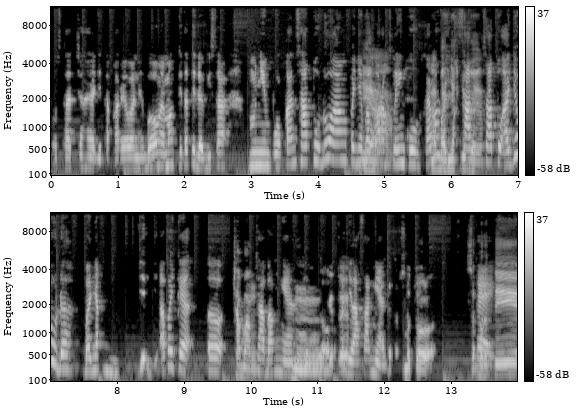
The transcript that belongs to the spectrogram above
Ustadz Cahyadita Karyawan ya bahwa memang kita tidak bisa menyimpulkan satu doang penyebab Iya. orang selingkuh Karena karena banyak juga sat- ya satu aja udah banyak apa ya, kayak eh, cabang cabangnya Hmm, gitu, gitu ya. penjelasannya gitu. betul seperti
